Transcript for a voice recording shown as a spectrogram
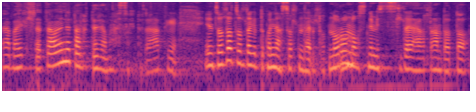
За баярлалаа. За ойны дээр ямар асуулт вэ? За тэгээ. Энэ зулаа зулаа гэдэг хүний асуултанд хариулахад нуруу нуусны мэсцэлтэй хагалгаанд одоо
